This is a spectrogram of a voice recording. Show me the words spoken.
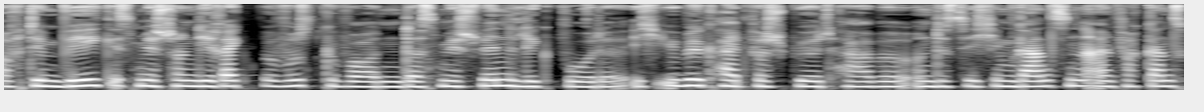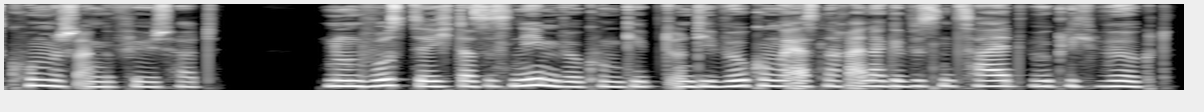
Auf dem Weg ist mir schon direkt bewusst geworden, dass mir schwindelig wurde, ich Übelkeit verspürt habe und es sich im Ganzen einfach ganz komisch angefühlt hat. Nun wusste ich, dass es Nebenwirkungen gibt und die Wirkung erst nach einer gewissen Zeit wirklich wirkt.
